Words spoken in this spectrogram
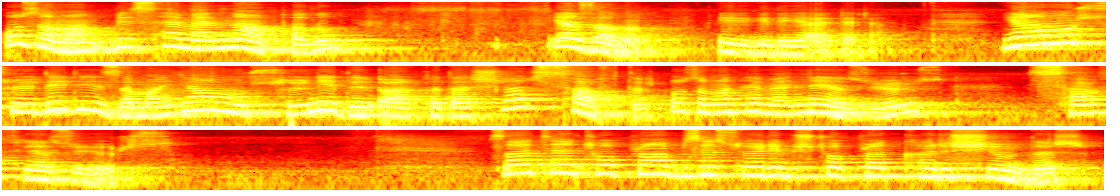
O zaman biz hemen ne yapalım? Yazalım ilgili yerlere. Yağmur suyu dediği zaman yağmur suyu nedir arkadaşlar? Saftır. O zaman hemen ne yazıyoruz? Saf yazıyoruz. Zaten toprağı bize söylemiş toprak karışımdır.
